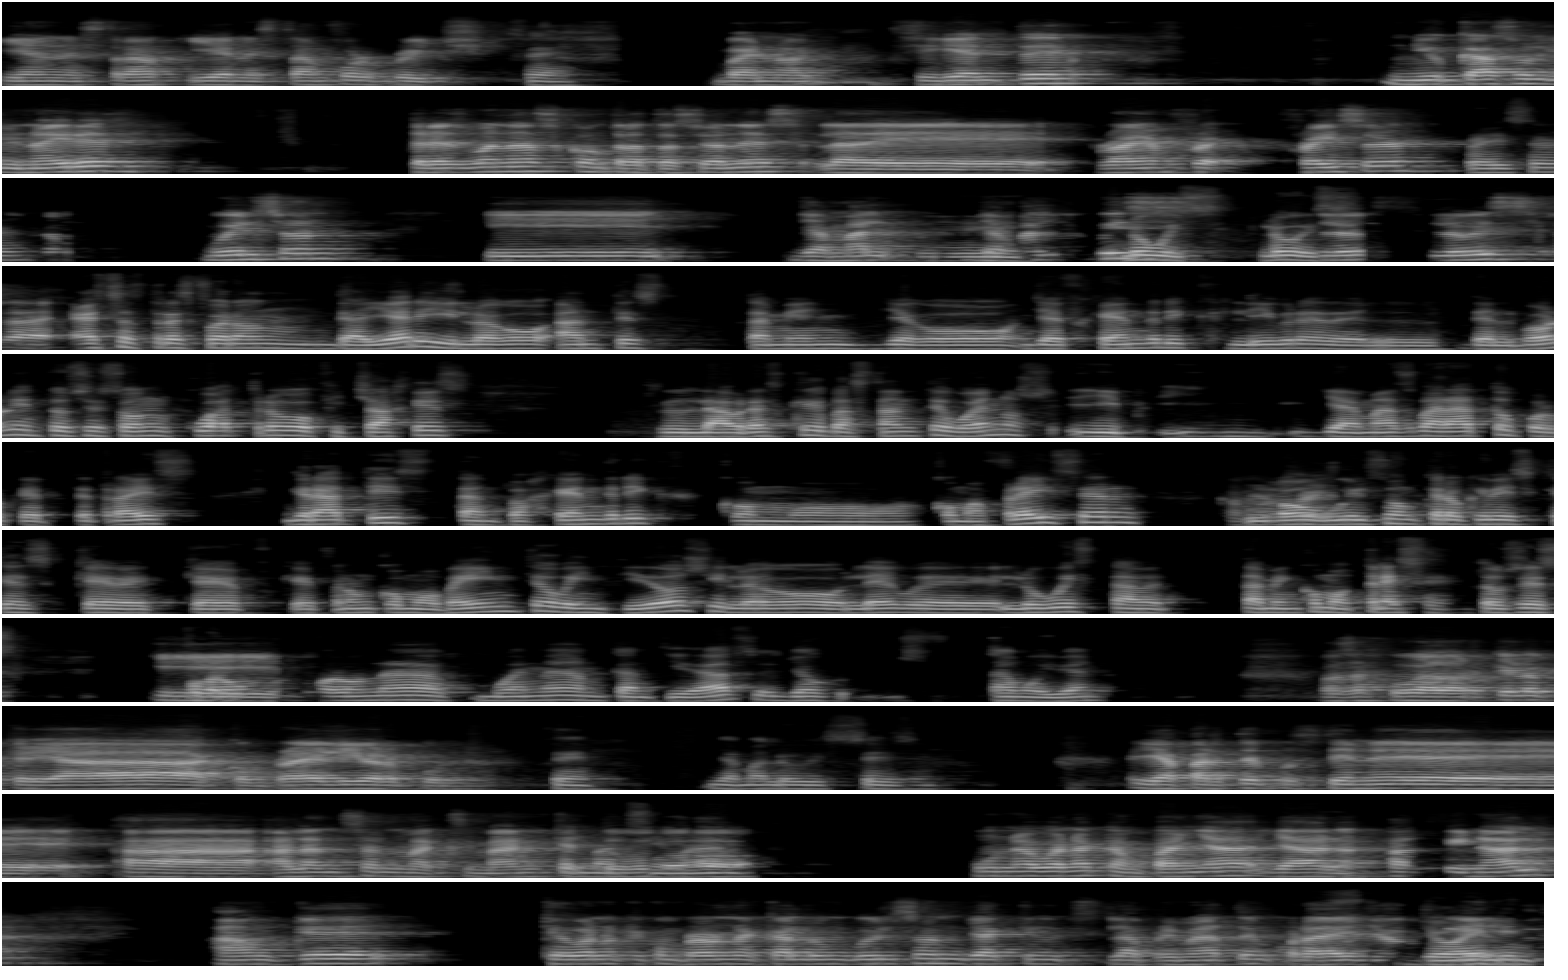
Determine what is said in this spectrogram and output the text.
Y, en Stra- y en Stamford Bridge. Sí. Bueno, siguiente, Newcastle United. Tres buenas contrataciones, la de Ryan Fra- Fraser, Fraser. Wilson y Jamal, Y Jamal Lewis. Lewis. O sea, estas tres fueron de ayer y luego antes también llegó Jeff Hendrick libre del, del Burnley. Entonces son cuatro fichajes, la verdad es que bastante buenos y, y, y además barato porque te traes gratis tanto a Hendrick como, como a Fraser. como Luego Fraser. Wilson creo que viste que, es, que, que, que fueron como 20 o 22 y luego Le- Lewis ta- también como 13. Entonces, Y, por, un- por una buena cantidad, yo, está muy bien. o sea, jugador que lo quería comprar el Liverpool. Sí, llama Lewis, sí, sí. Y aparte, pues tiene a Alan San Maximán, que San Maximán. tuvo una buena campaña ya al final, aunque qué bueno que compraron a Callum Wilson, ya que la primera temporada de Joe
